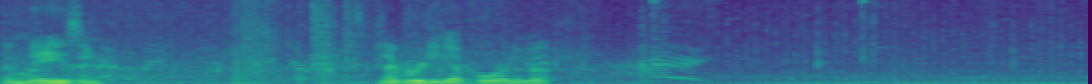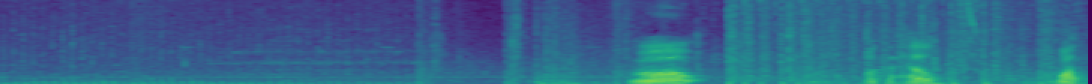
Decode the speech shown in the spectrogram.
amazing. Never really get bored of it. Whoa! What the hell? What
